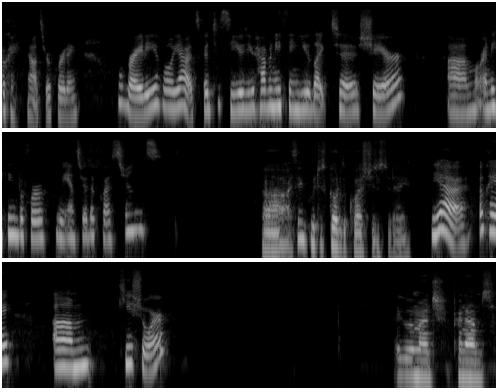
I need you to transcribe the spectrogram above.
Okay, now it's recording. Alrighty. Well, yeah, it's good to see you. Do you have anything you'd like to share um, or anything before we answer the questions? Uh, I think we just go to the questions today. Yeah. Okay. Um, Kishore. very much, Pranams.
